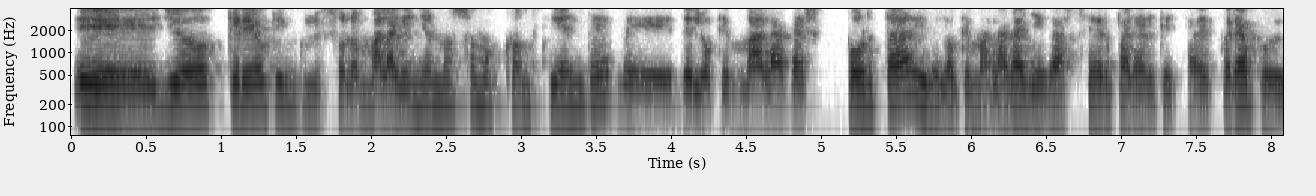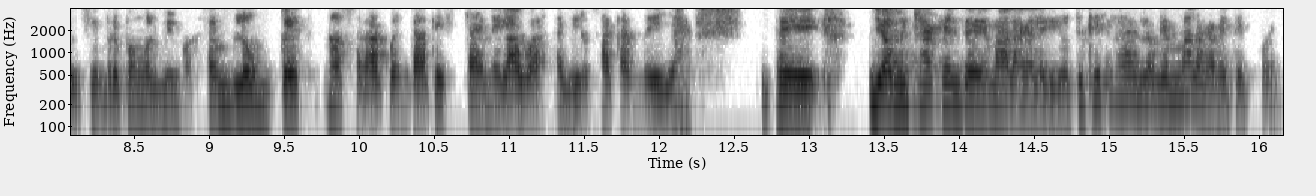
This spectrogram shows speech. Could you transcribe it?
eh, yo creo que incluso los malagueños no somos conscientes de, lo que Málaga exporta y de lo que Málaga llega a ser para el que está de fuera. Pues siempre pongo el mismo ejemplo, un pez no se da cuenta que está en el agua hasta que lo sacan de ella. yo a mucha gente de Málaga le digo, ¿tú quieres saber lo que es Málaga? Vete fuera.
